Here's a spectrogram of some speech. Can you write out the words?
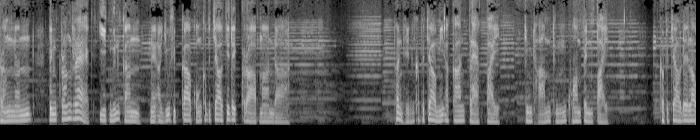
ครั้งนั้นเป็นครั้งแรกอีกเหมือนกันในอายุ 19 ของข้าพเจ้าที่ได้กราบมารดา ท่านเห็นข้าพเจ้ามีอาการแปลกไป จึงถามถึงความเป็นไป ข้าพเจ้าได้เล่า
